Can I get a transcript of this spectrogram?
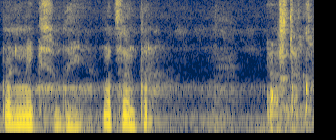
Пальник сюди. На центр. І ось так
